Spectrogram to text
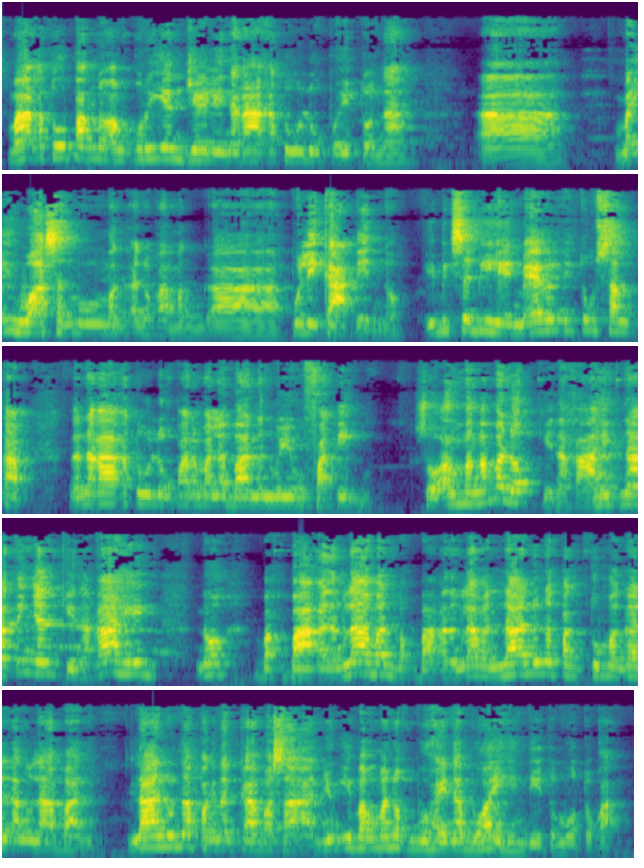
Mga katupak, no, ang Korean jelly, nakakatulong po ito na uh, maiwasan mong mag ano ka mag uh, pulikatin no? Ibig sabihin meron itong sangkap na nakakatulong para malabanan mo yung fatigue. So ang mga manok kinakahig natin yan kinakahig no? Bakbakan ng laban bakbakan ng laban. Lalo na pag tumagal ang laban. Lalo na pag nagkabasaan. Yung ibang manok buhay na buhay hindi tumutuka.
